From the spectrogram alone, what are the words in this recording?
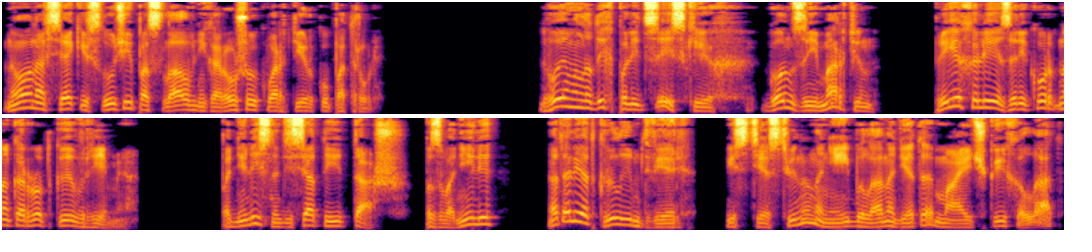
но на всякий случай послал в нехорошую квартирку патруль. Двое молодых полицейских, Гонза и Мартин, приехали за рекордно короткое время. Поднялись на десятый этаж, позвонили, Наталья открыла им дверь. Естественно, на ней была надета маечка и халат.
